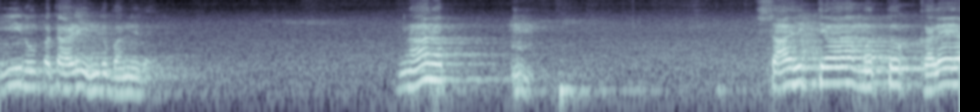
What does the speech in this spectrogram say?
ಈ ರೂಪ ತಾಳಿ ಇಂದು ಬಂದಿದೆ. ನಾನು ಸಾಹಿತ್ಯ ಮತ್ತು ಕಲೆಯ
